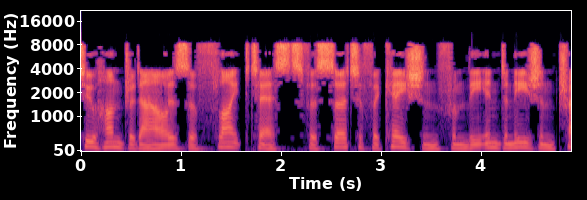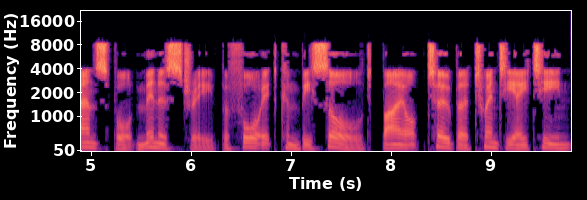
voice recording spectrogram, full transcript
200 hours of flight tests for certification from the Indonesian Transport Ministry before it can be sold. By October 2018,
